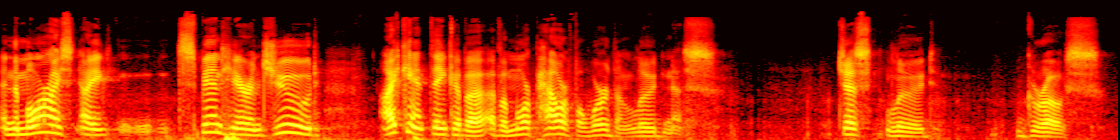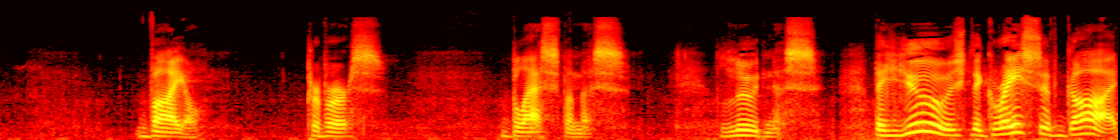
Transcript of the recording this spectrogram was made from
And the more I, I spend here in Jude, I can't think of a, of a more powerful word than lewdness. Just lewd, gross, vile, perverse, blasphemous, lewdness. They used the grace of God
